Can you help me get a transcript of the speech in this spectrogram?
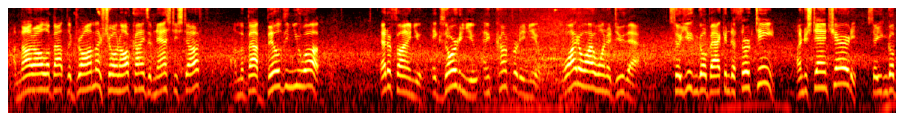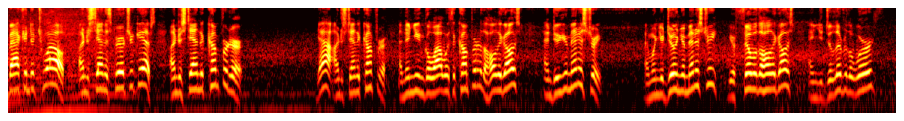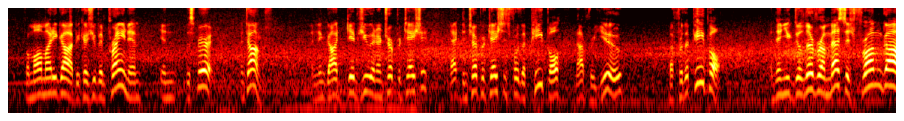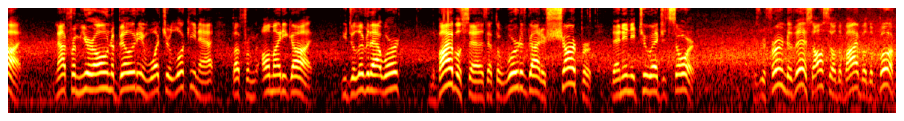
I'm not all about the drama, showing all kinds of nasty stuff. I'm about building you up, edifying you, exhorting you, and comforting you. Why do I want to do that? So you can go back into 13 Understand charity so you can go back into 12. Understand the spiritual gifts. Understand the comforter. Yeah, understand the comforter. And then you can go out with the comforter, the Holy Ghost, and do your ministry. And when you're doing your ministry, you're filled with the Holy Ghost and you deliver the word from Almighty God because you've been praying Him in the Spirit, in tongues. And then God gives you an interpretation. That interpretation is for the people, not for you, but for the people. And then you deliver a message from God, not from your own ability and what you're looking at, but from Almighty God. You deliver that word. The Bible says that the word of God is sharper than any two edged sword. He's referring to this also, the Bible, the book,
